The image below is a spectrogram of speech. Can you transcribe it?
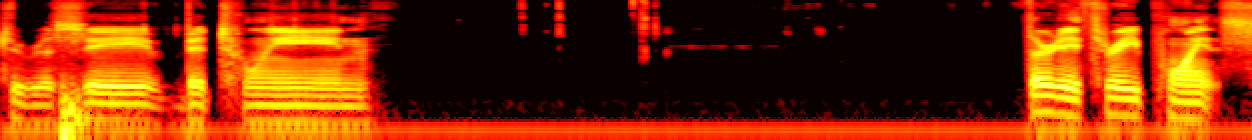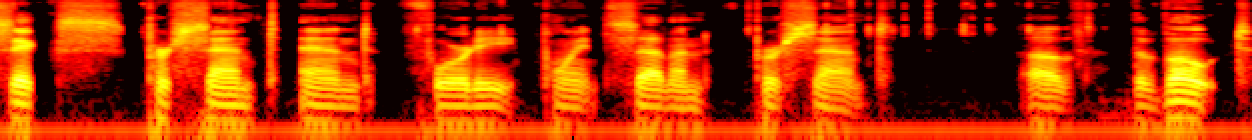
to receive between 33.6% and 40.7% of the vote.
